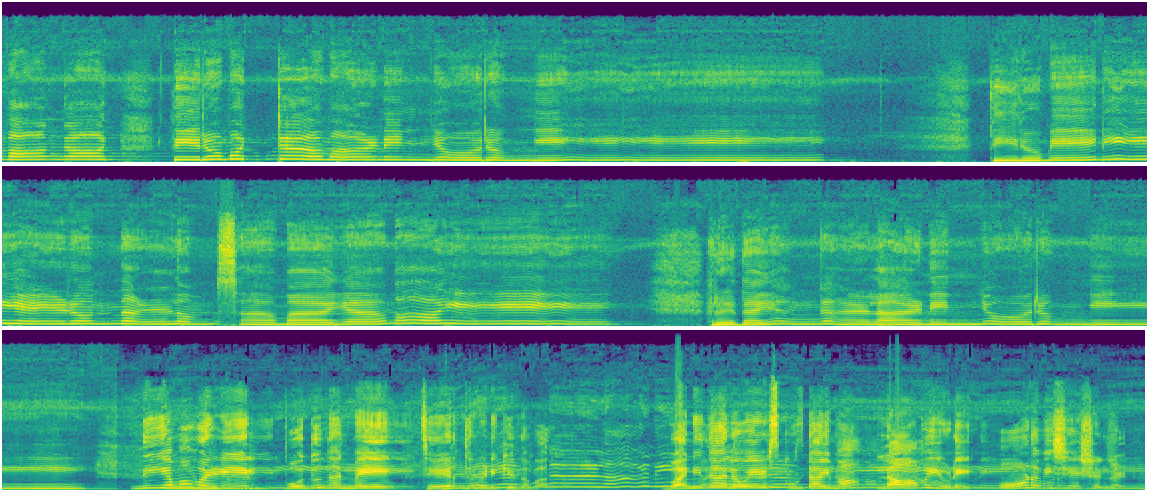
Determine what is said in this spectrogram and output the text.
വാങ്ങാൻ തിരുമുറ്റമണിഞ്ഞൊരുങ്ങി തിരുമേനി എഴുന്നള്ളും സമയമായി. ഹൃദയങ്ങൾ അണിഞ്ഞൊരുങ്ങി. നിയമവഴിയിൽ പൊതുനന്മയെ ചേർത്ത് പിടിക്കുന്നവർ. വനിതാ ലോയേഴ്സ് കൂട്ടായ്മ ലാവയുടെ ഓണവിശേഷങ്ങൾ.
